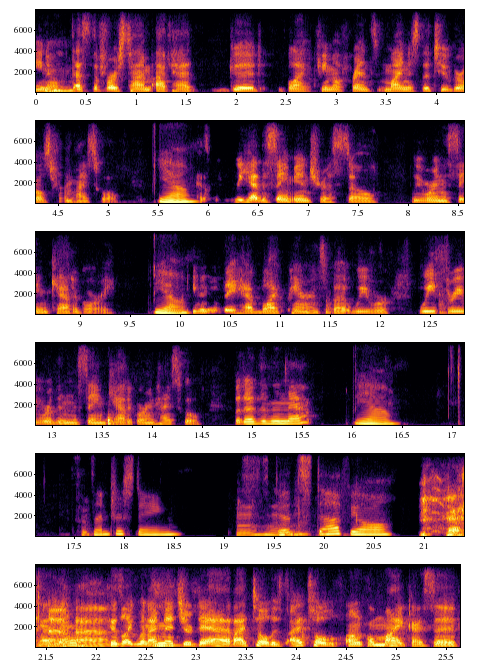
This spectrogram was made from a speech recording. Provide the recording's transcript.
You know Mhm. that's the first time i've had good black female friends minus the two girls from high school Yeah. because we had the same interests so we were in the same category Yeah. even though they had black parents but we were we three were in the same category in high school but other than that Yeah. This is interesting. This is Good stuff, y'all. Because like when I met your dad, I told his I told Uncle Mike, I said,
